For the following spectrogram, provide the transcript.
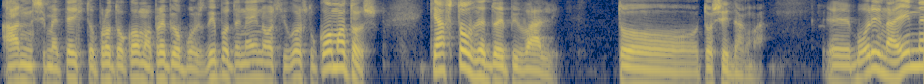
αν συμμετέχει το πρώτο κόμμα πρέπει οπωσδήποτε να είναι ο αρχηγός του κόμματος και αυτό δεν το επιβάλλει το, το Σύνταγμα. Ε, μπορεί να είναι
